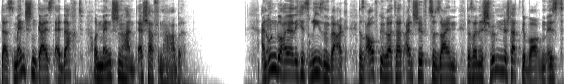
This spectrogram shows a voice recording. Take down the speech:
das Menschengeist erdacht und Menschenhand erschaffen habe. Ein ungeheuerliches Riesenwerk, das aufgehört hat, ein Schiff zu sein, das eine schwimmende Stadt geworden ist,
